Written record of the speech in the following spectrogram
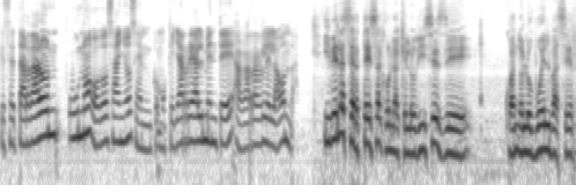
Que se tardaron uno o dos años en como que ya realmente agarrarle la onda. Y ve la certeza con la que lo dices de cuando lo vuelva a hacer.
